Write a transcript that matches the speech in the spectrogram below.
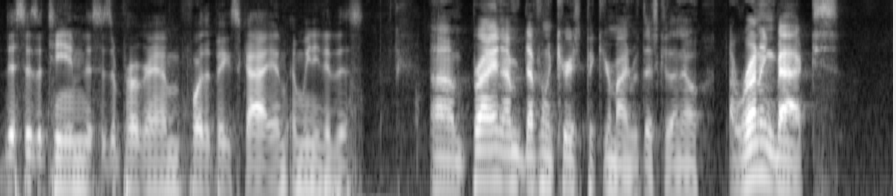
this is a team, this is a program for the Big Sky, and, and we needed this. Um, Brian, I'm definitely curious to pick your mind with this because I know running backs,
